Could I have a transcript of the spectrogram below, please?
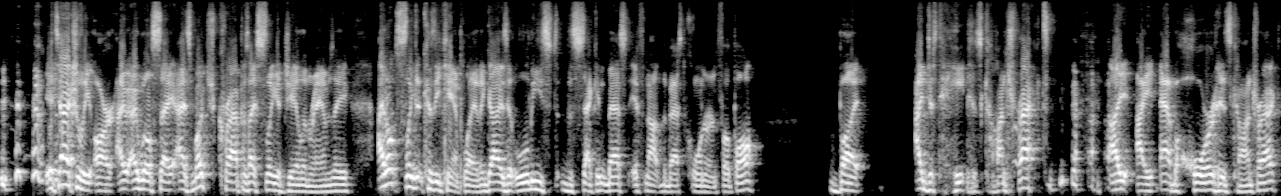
it's actually art. I, I will say, as much crap as I sling at Jalen Ramsey, I don't sling it because he can't play. The guy's at least the second best, if not the best corner in football. But I just hate his contract. I I abhor his contract.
